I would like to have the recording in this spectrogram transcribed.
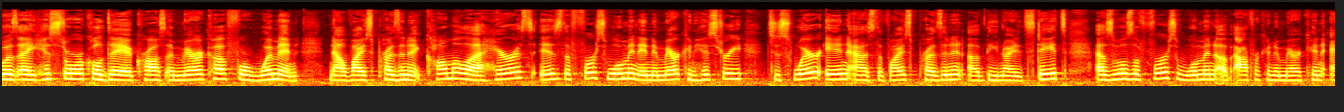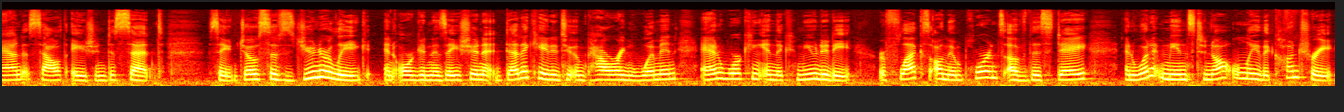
was a historical day across America for women. Now, Vice President Kamala Harris is the first woman in American history to swear in as the Vice President of the United States, as well as the first woman of African American and South Asian descent. St. Joseph's Junior League, an organization dedicated to empowering women and working in the community, reflects on the importance of this day and what it means to not only the country,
